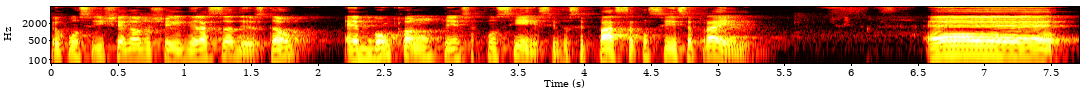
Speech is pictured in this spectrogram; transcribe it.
eu consegui chegar onde cheguei, graças a Deus. Então, é bom que o aluno tenha essa consciência e você passa essa consciência para ele. É...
